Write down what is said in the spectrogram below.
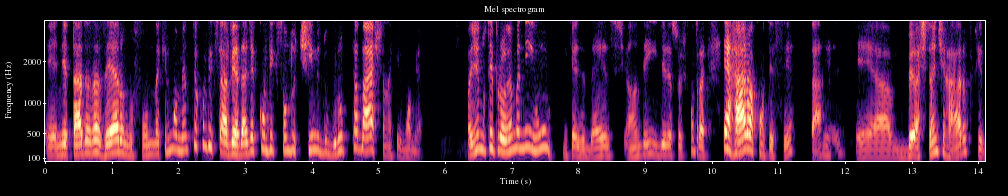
é, netadas a zero, no fundo, naquele momento, porque a convicção. A verdade é que a convicção do time, do grupo, está baixa naquele momento. Mas a gente não tem problema nenhum em que as ideias andem em direções contrárias. É raro acontecer, tá? Uhum. É bastante raro, porque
